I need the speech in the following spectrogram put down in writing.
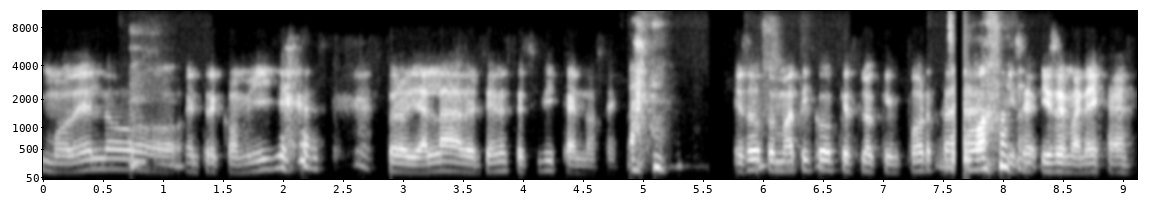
modelo, entre comillas, pero ya la versión específica no sé. Es automático, que es lo que importa, y se, y se maneja.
